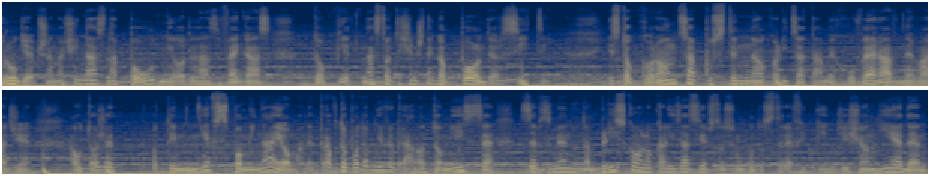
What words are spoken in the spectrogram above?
Drugie przenosi nas na południe od Las Vegas do 15-tysięcznego Boulder City. Jest to gorąca, pustynna okolica Tamy Hoovera w Nevadzie. Autorzy o tym nie wspominają, ale prawdopodobnie wybrano to miejsce ze względu na bliską lokalizację w stosunku do strefy 51,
